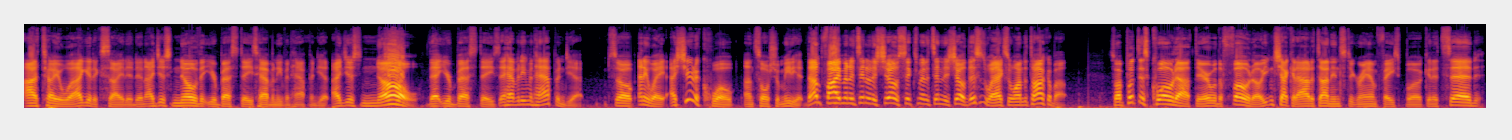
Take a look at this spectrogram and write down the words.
I tell you what, I get excited, and I just know that your best days haven't even happened yet. I just know that your best days, they haven't even happened yet. So anyway, I shared a quote on social media. I'm five minutes into the show, six minutes into the show. This is what I actually wanted to talk about. So I put this quote out there with a photo. You can check it out. It's on Instagram, Facebook, and it said,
